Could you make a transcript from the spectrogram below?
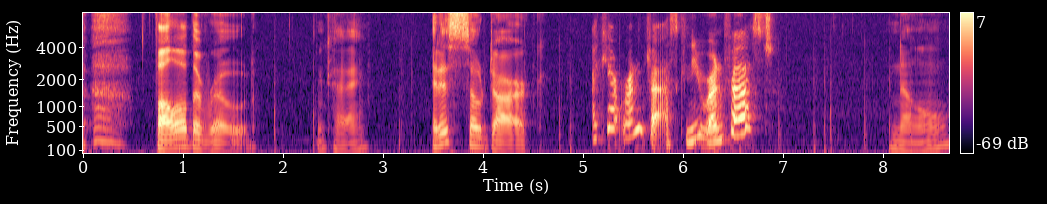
Follow the road. Okay. It is so dark. I can't run fast. Can you run fast? No.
